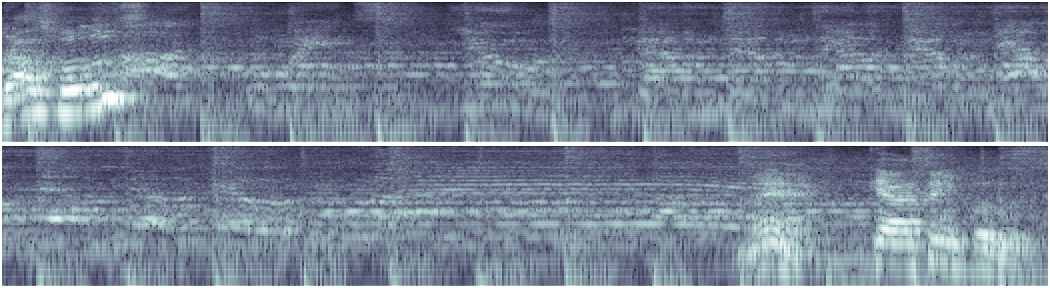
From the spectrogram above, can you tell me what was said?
That was Footloose? Man, okay, I seen Footloose.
